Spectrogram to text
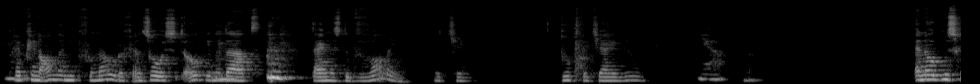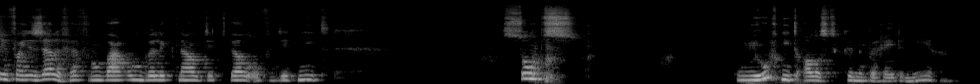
Daar heb je een ander niet voor nodig. En zo is het ook inderdaad tijdens de bevalling. Dat je doet wat jij wil. Ja, En ook misschien van jezelf, hè, van waarom wil ik nou dit wel of dit niet. Soms, je hoeft niet alles te kunnen beredeneren.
